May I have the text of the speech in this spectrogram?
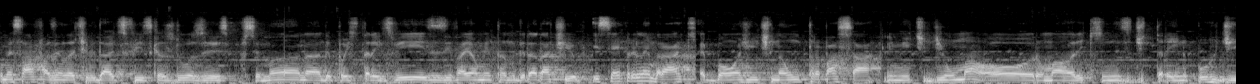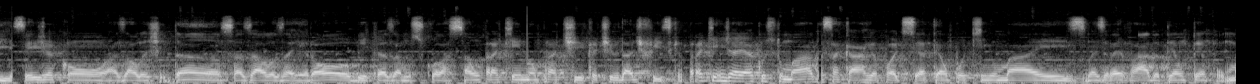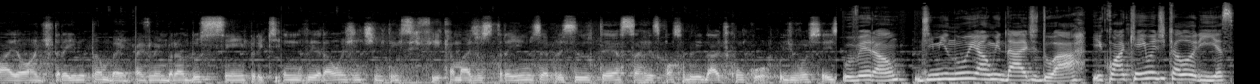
Começar fazendo atividades físicas duas vezes por semana, depois três vezes e vai aumentando gradativo. E sempre lembrar que é bom a gente não ultrapassar limite de uma hora, uma hora e quinze de treino por dia, seja com as aulas de dança, as aulas aeróbicas, a musculação, para quem não pratica atividade física. Para quem já é acostumado, essa carga pode ser até um pouquinho mais, mais elevada, ter um tempo maior de treino também. Mas lembrando sempre que no verão a gente intensifica mais os treinos é preciso ter essa responsabilidade com o corpo de vocês. O verão diminui a umidade do ar e com a queima de calorias,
